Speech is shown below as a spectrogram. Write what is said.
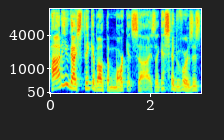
How do you guys think about the market size? Like I said before, is this,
